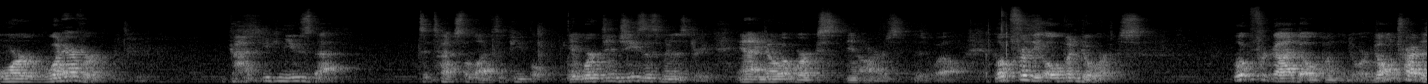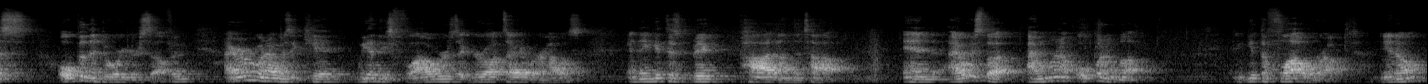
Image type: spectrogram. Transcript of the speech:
or whatever, God, you can use that to touch the lives of people. It worked in Jesus' ministry, and I know it works in ours as well. Look for the open doors. Look for God to open the door. Don't try to open the door yourself. And I remember when I was a kid, we had these flowers that grew outside of our house, and they get this big pod on the top. And I always thought, I want to open them up and get the flower out, you know?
